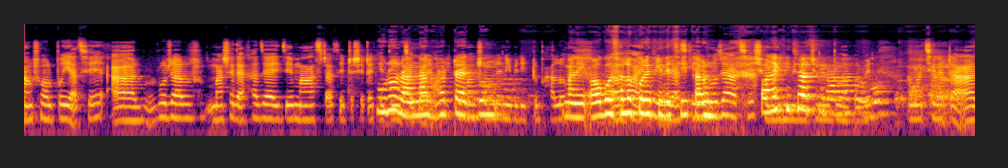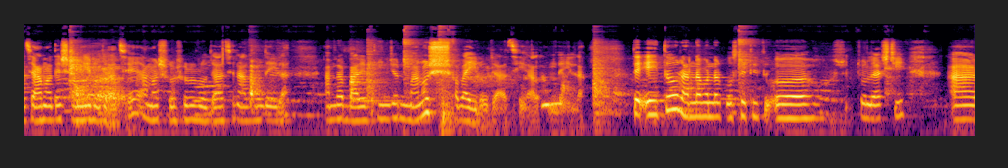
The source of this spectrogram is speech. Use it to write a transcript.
মাংস অল্পই আছে। আর রোজার মাসে দেখা যায় যে মাছ টাছ এটা সেটা পুরো রান্নাঘরটা একদম নিবিড় একটু ভালো। মানে অগোছালো করে ফেলেছি কারণ রোজা আছে অনেক কিছু আছে দোয়া করবেন। আমার ছেলেটা আজ আমাদের সঙ্গে রোজা আছে আমার শ্বশুরও রোজা আছেন আলহামদুলিল্লাহ। আমরা বাড়ির তিনজন মানুষ সবাই রোজা আছি আলহামদুলিল্লাহ। তো এই তো রান্নাবান্নার প্রস্তুতি চলে আসছি। আর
